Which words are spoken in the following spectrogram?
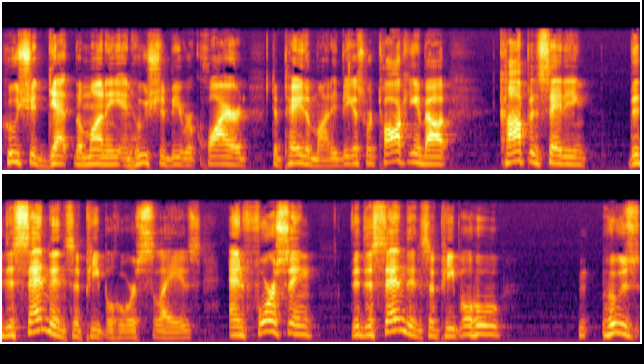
who should get the money and who should be required to pay the money because we're talking about compensating the descendants of people who were slaves and forcing the descendants of people who whose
